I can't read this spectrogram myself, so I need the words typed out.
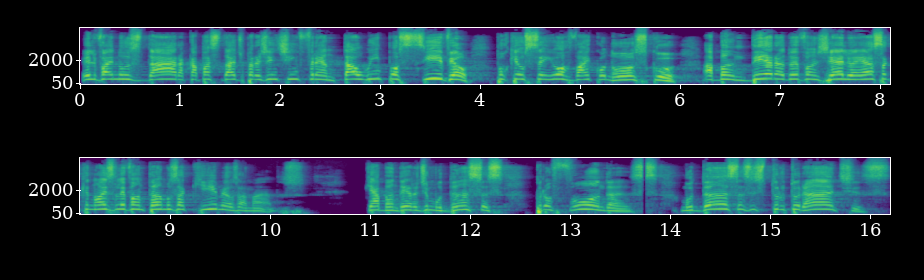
ele vai nos dar a capacidade para a gente enfrentar o impossível, porque o Senhor vai conosco. A bandeira do Evangelho é essa que nós levantamos aqui, meus amados, que é a bandeira de mudanças profundas, mudanças estruturantes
